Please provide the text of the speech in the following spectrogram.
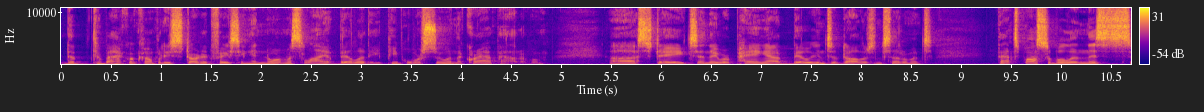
the tobacco companies started facing enormous liability. People were suing the crap out of them, uh, states, and they were paying out billions of dollars in settlements. That's possible in this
